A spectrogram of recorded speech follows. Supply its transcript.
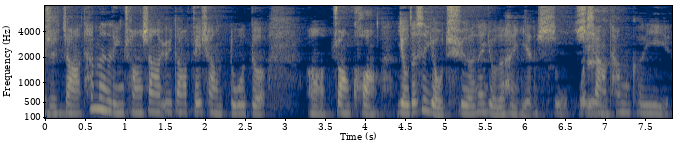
执照，他们临床上遇到非常多的呃状况，有的是有趣的，那有的很严肃。我想他们可以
